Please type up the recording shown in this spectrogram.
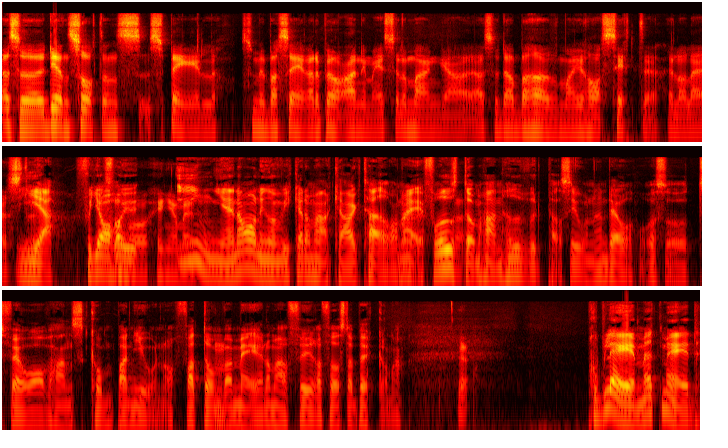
alltså, den sortens spel som är baserade på animes eller manga, alltså där behöver man ju ha sett det eller läst det. Ja, för jag har för ju hänga med. ingen aning om vilka de här karaktärerna är. Förutom han huvudpersonen då och så två av hans kompanjoner. För att de Mm. var med i de här fyra första böckerna. Ja. Problemet med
